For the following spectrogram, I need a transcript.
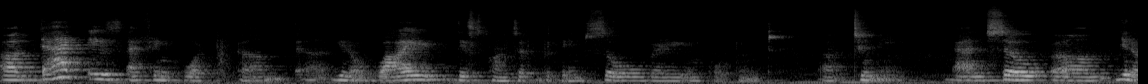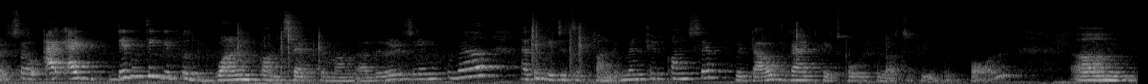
Uh, that is, I think, what um, uh, you know why this concept became so very important uh, to me. And so, um, you know, so I, I didn't think it was one concept among others in Cavell. I think it is a fundamental concept. Without that, his whole philosophy would fall. Um,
